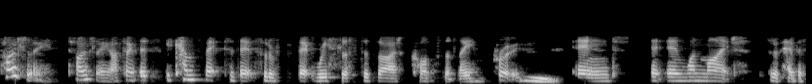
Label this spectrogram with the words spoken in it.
Totally, totally. I think it, it comes back to that sort of that restless desire to constantly improve, mm. and and one might sort of have a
